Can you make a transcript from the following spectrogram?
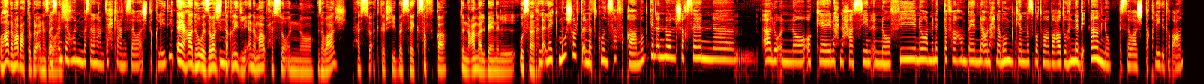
وهذا ما بعتبره أنا زواج. بس أنت هون مثلا عم تحكي عن الزواج التقليدي؟ إيه هذا هو الزواج. التقليدي اللي أنا ما بحسه إنه زواج بحسه أكثر شيء بس هيك صفقة تنعمل بين الأسر. هلأ ليك مو شرط إنها تكون صفقة ممكن إنه الشخصين آه، قالوا إنه okay نحن حاسين إنه في نوع من التفاهم بيننا ونحن ممكن نزبط مع بعض وهن بيآمنوا بالزواج التقليدي طبعا.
